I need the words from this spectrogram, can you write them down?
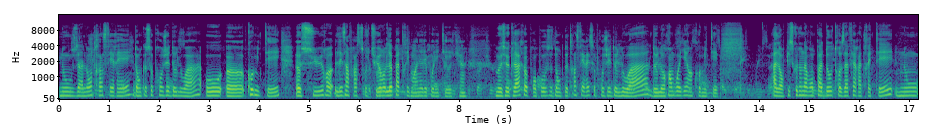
Nous allons transférer donc ce projet de loi au euh, comité euh, sur les infrastructures, le patrimoine et les politiques. Monsieur Clark propose donc de transférer ce projet de loi, de le renvoyer en comité. Alors, puisque nous n'avons pas d'autres affaires à traiter, nous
